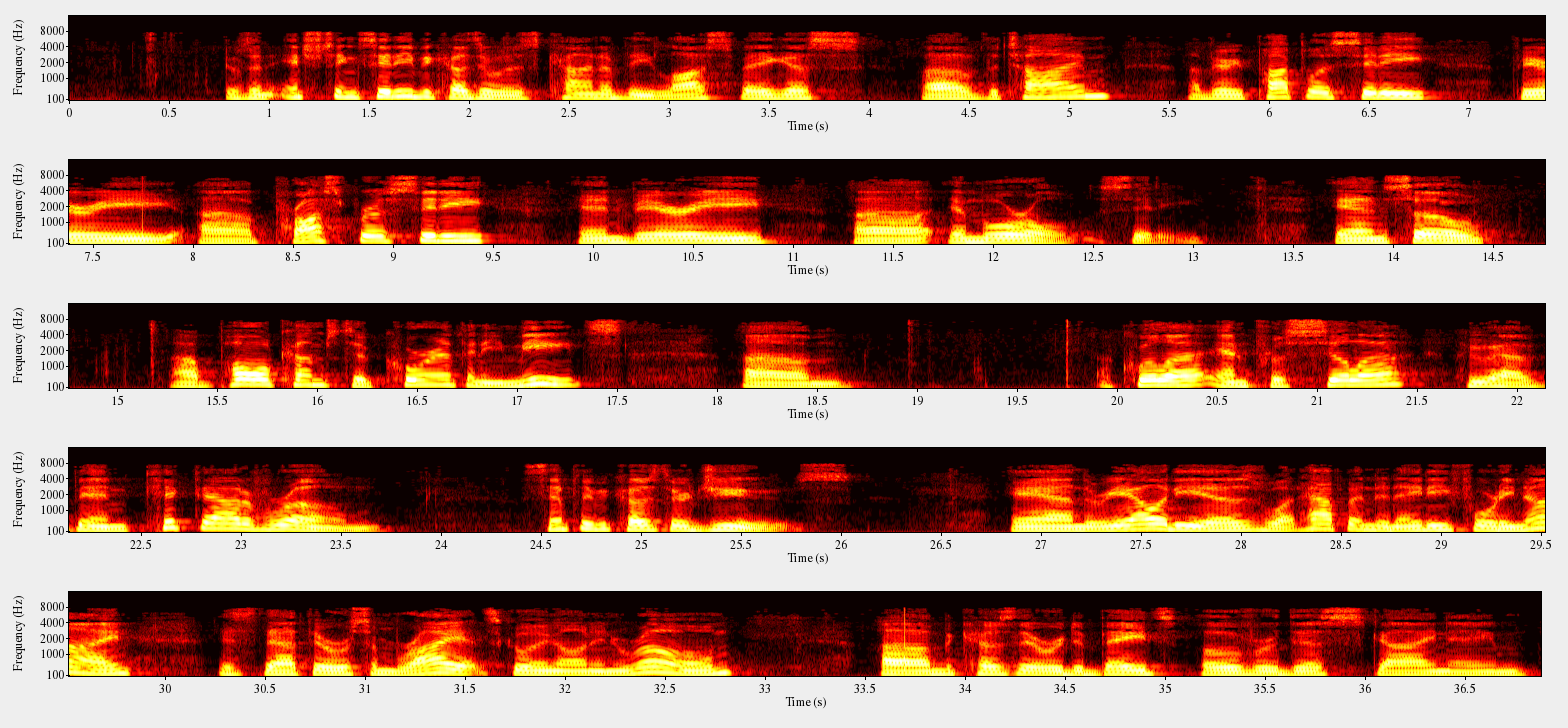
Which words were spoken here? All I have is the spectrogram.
it was an interesting city because it was kind of the Las Vegas of the time, a very populous city, very uh, prosperous city, and very uh, immoral city. And so uh, Paul comes to Corinth and he meets um, Aquila and Priscilla, who have been kicked out of Rome simply because they're Jews. And the reality is, what happened in AD 49 is that there were some riots going on in Rome um, because there were debates over this guy named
